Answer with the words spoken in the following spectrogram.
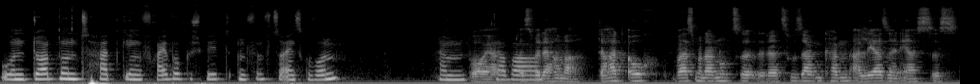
Und Dortmund hat gegen Freiburg gespielt und 5 zu 1 gewonnen. Ähm, Boah, ja, da war, das war der Hammer. Da hat auch, was man da noch zu, dazu sagen kann, Aller sein erstes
